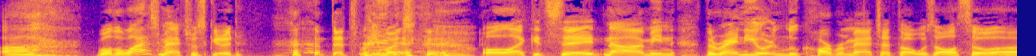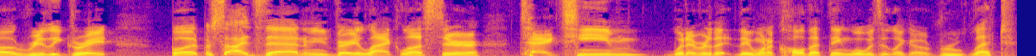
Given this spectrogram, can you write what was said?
Well, the last match was good. That's pretty much all I could say. No, I mean the Randy Orton Luke Harper match I thought was also uh, really great. But besides that, I mean, very lackluster tag team, whatever that they want to call that thing. What was it like a roulette?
